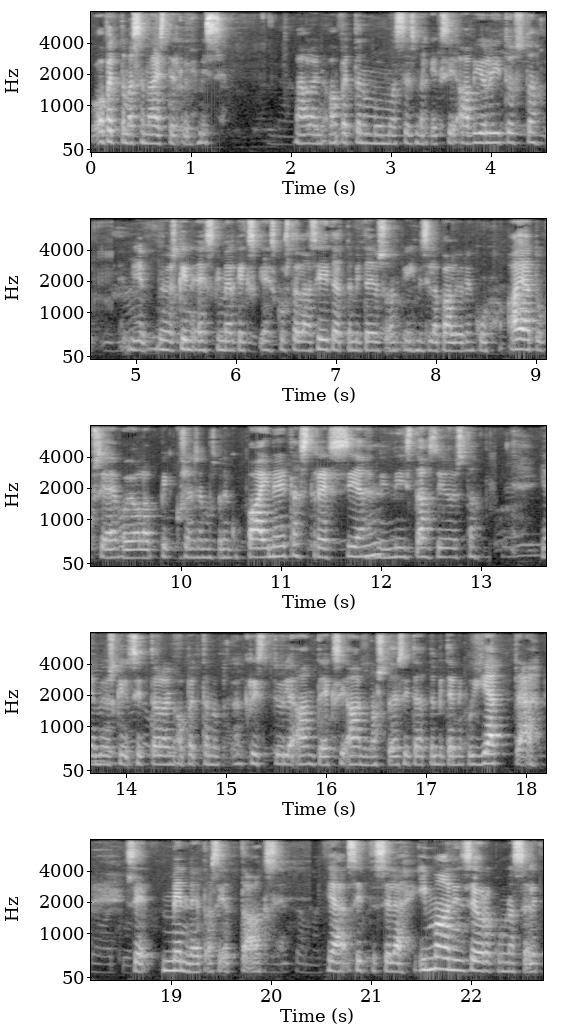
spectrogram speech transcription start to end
opettamassa naisten ryhmissä. Mä olen opettanut muun muassa esimerkiksi avioliitosta. Ja myöskin esimerkiksi keskustellaan siitä, että mitä jos on ihmisillä paljon niin kuin ajatuksia ja voi olla pikkusen semmoista niin kuin paineita, stressiä, mm. niin niistä asioista. Ja myöskin sitten olen opettanut kristityille anteeksi annosta ja sitä, että miten niin kuin jättää se menneet asiat taakse. Ja sitten siellä Imaanin seurakunnassa, eli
